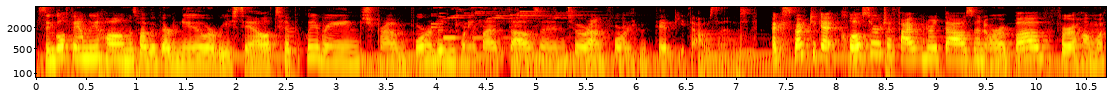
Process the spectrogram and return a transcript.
Single family homes, whether they're new or resale, typically range from 425,000 to around 450,000. Expect to get closer to 500,000 or above for a home with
